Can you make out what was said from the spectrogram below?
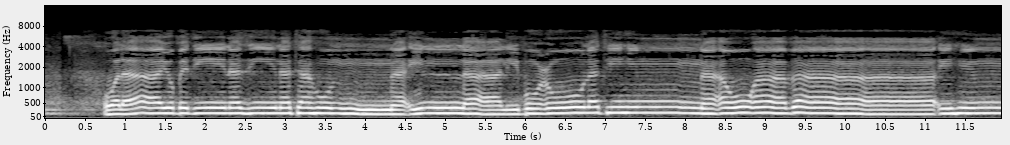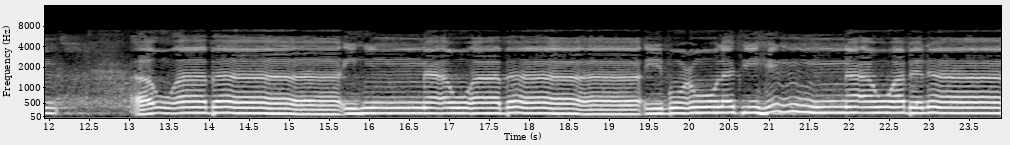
ولا يبدين زينتهن إلا لبعولتهن أو آبائهن أو آبائهن أو آباء بعولتهن أو أبنائهن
